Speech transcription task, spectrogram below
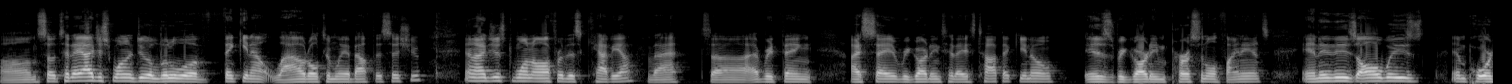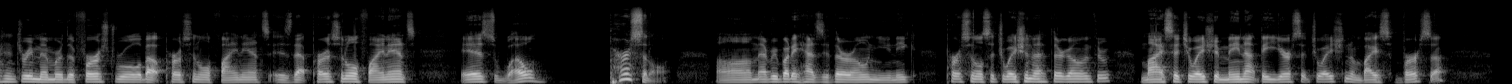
Um, so today I just want to do a little of thinking out loud ultimately about this issue. And I just want to offer this caveat that uh, everything I say regarding today's topic, you know, is regarding personal finance. And it is always important to remember the first rule about personal finance is that personal finance is, well, personal. Um, everybody has their own unique personal situation that they're going through. My situation may not be your situation, and vice versa.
